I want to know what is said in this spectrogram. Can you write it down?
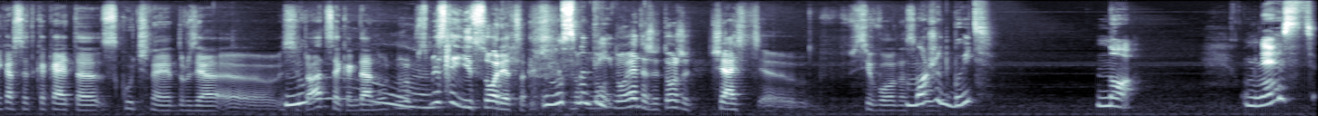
Мне кажется, это какая-то скучная, друзья, э, ситуация, ну... когда, ну, ну, в смысле не ссорятся? Ну, смотри. Ну, ну, ну это же тоже часть всего, на самом Может деле. быть, но у меня есть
